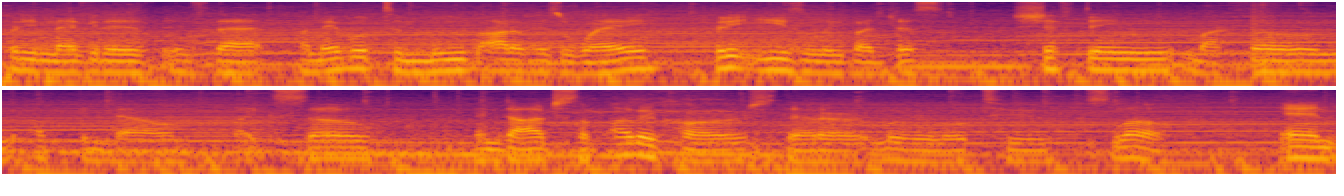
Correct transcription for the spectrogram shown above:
pretty negative, is that I'm able to move out of his way pretty easily by just shifting my phone up and down like so and dodge some other cars that are moving a little too slow. And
